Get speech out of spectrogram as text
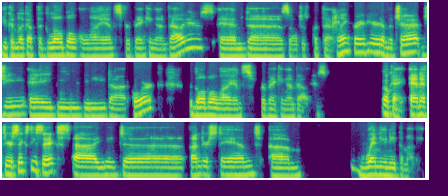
you can look up the Global Alliance for Banking on Values. And uh, so I'll just put that link right here in the chat, gabv.org, the Global Alliance for Banking on Values. Okay, and if you're 66, uh, you need to understand um, when you need the money.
